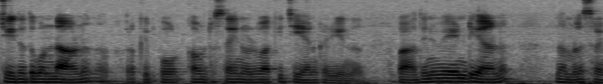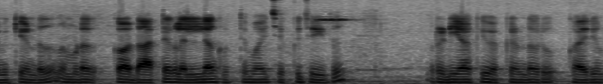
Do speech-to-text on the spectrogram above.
ചെയ്തതുകൊണ്ടാണ് അവർക്കിപ്പോൾ കൗണ്ടർ സൈൻ ഒഴിവാക്കി ചെയ്യാൻ കഴിയുന്നത്. അപ്പോൾ അതിനു വേണ്ടിയാണ് നമ്മൾ ശ്രമിക്കേണ്ടത്. നമ്മുടെ ഡാറ്റകളെല്ലാം കൃത്യമായി ചെക്ക് ചെയ്ത് റെഡിയാക്കി വെക്കേണ്ട ഒരു കാര്യം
